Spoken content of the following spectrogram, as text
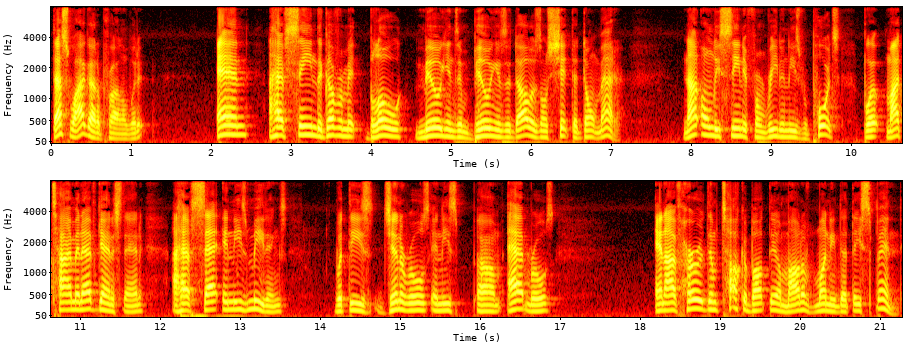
That's why I got a problem with it. And I have seen the government blow millions and billions of dollars on shit that don't matter. Not only seen it from reading these reports, but my time in Afghanistan, I have sat in these meetings with these generals and these um, admirals, and I've heard them talk about the amount of money that they spend.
